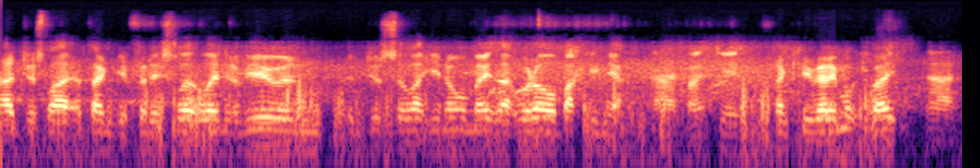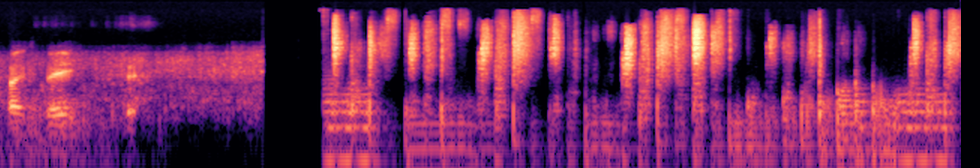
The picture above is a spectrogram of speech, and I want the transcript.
I'd just like to thank you for this little interview and, and, just to let you know, mate, that we're all backing you. Aye, thank you. Thank you very much, mate. Aye, thanks, mate. Okay.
